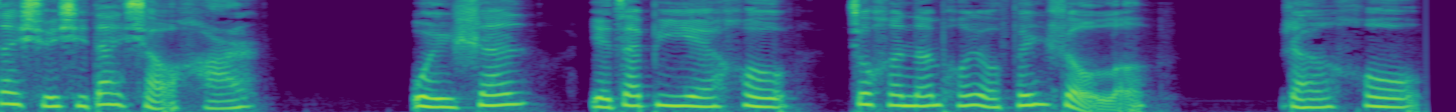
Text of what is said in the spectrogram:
在学习带小孩儿。伟山也在毕业后就和男朋友分手了，然后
